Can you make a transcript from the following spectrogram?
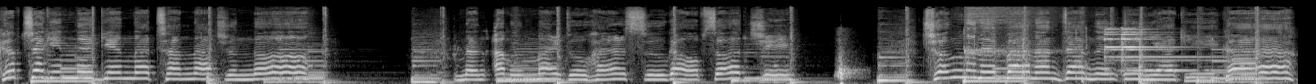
갑자기 내게 나타나준 너. 난 아무 말도 할 수가 없었지. 첫눈에 반한다는 이야기가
